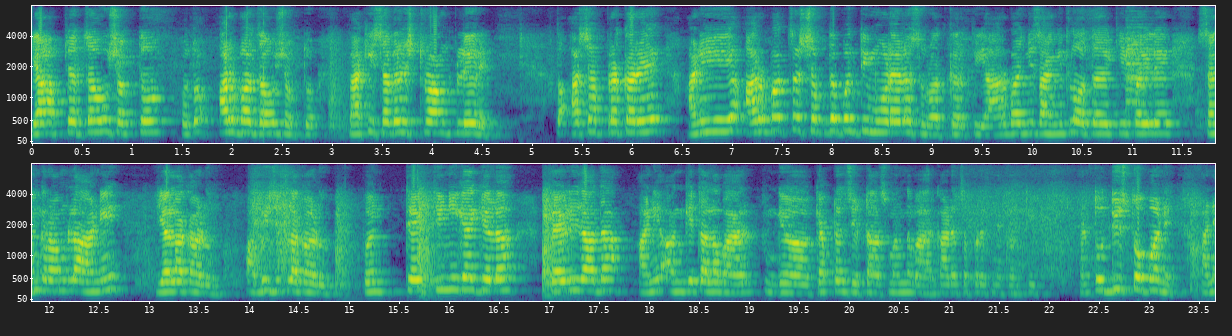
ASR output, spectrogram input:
या हप्त्यात जाऊ शकतो व तो अरबाज जाऊ शकतो. बाकी सगळे स्ट्रॉंग प्लेअर आहे तर अशा प्रकारे आणि अरबाजचा शब्द पण ती मोडायला सुरुवात करते. अरबाजनी सांगितलं होतं की पहिले संग्रामला आणि याला काढू अभिजितला काढू पण ते तिने काय केलं? पॅडी दादा आणि अंकिताला बाहेर कॅप्टन्सी टास्कमधनं बाहेर काढायचा प्रयत्न करते. आणि तो दिसतो पण आहे. आणि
